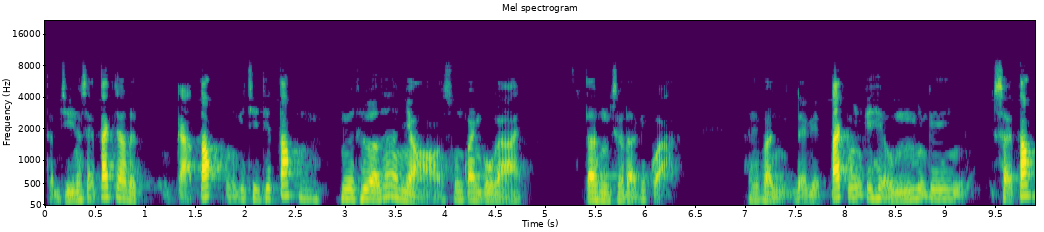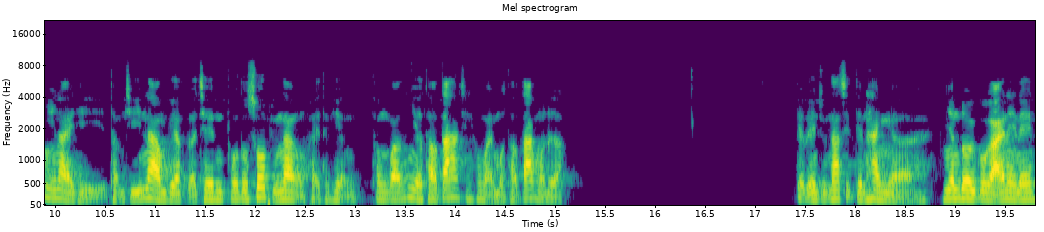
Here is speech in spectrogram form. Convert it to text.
Thậm chí nó sẽ tách ra được cả tóc, những cái chi tiết tóc nưa thưa rất là nhỏ xung quanh cô gái. Ta cùng chờ đợi kết quả. Thế và để việc tách những cái hiệu ứng những cái sợi tóc như này thì thậm chí làm việc ở trên Photoshop chúng ta cũng phải thực hiện thông qua rất nhiều thao tác chứ không phải một thao tác mà được. Tiếp đến chúng ta sẽ tiến hành ờ, nhân đôi cô gái này lên.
